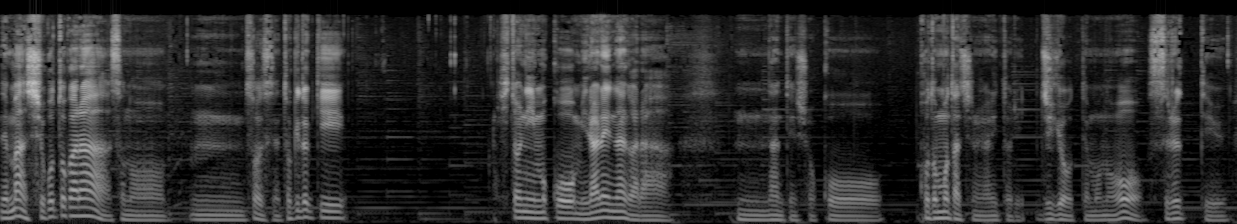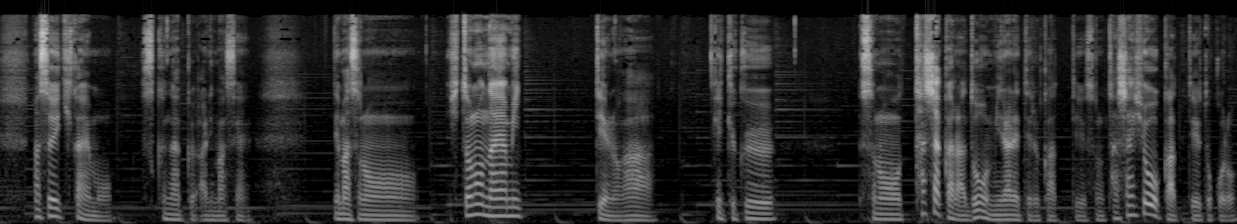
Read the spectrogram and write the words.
でまあ仕事からそのうんそうですね時々人にもこう見られながらうん何て言うんでしょうこう子供たちのやり取り授業ってものをするっていう、まあ、そういう機会も少なくありません。でまあその人の悩みっていうのが結局その他者からどう見られてるかっていうその他者評価っていうところ、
